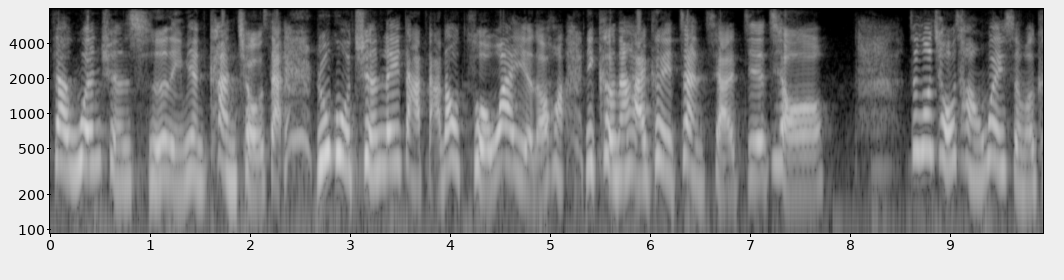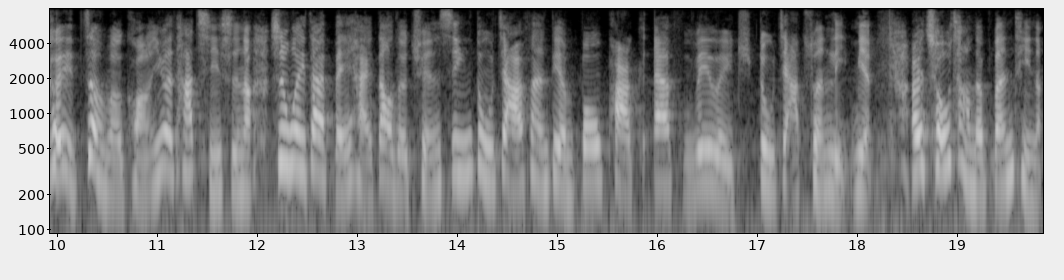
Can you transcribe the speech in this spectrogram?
在温泉池里面看球赛。如果全雷打打到左外野的话，你可能还可以站起来接球。这座球场为什么可以这么狂？因为它其实呢是位在北海道的全新度假饭店 Ballpark F Village 度假村里面，而球场的本体呢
